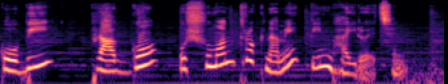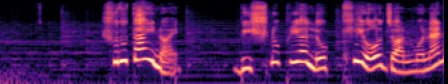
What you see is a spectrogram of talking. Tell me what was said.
কবি, প্রাজ্ঞ ও সুমন্ত্রক নামে তিন ভাই রয়েছেন। শুধু তাই নয়, বিষ্ণুপ্রিয়া লক্ষ্মীও জন্ম নেন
